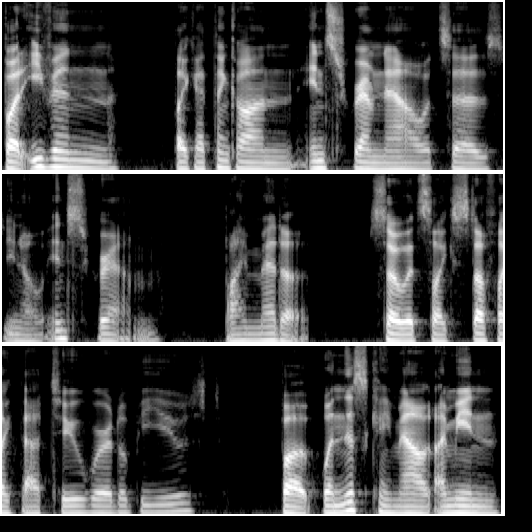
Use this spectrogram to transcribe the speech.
But even like I think on Instagram now, it says, you know, Instagram by Meta. So it's like stuff like that too, where it'll be used. But when this came out, I mean,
